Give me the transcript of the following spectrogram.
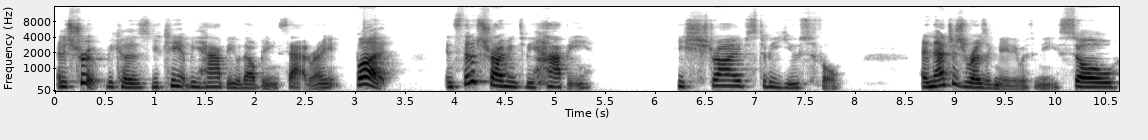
And it's true because you can't be happy without being sad, right? But instead of striving to be happy, he strives to be useful. And that just resonated with me. So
